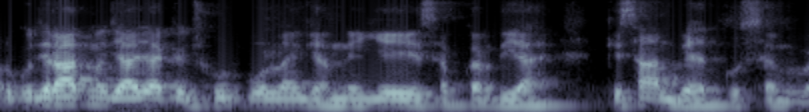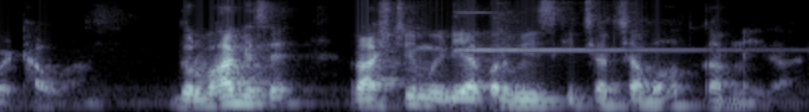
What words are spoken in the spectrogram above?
और गुजरात में जा जाके झूठ बोल रहे हैं कि हमने ये ये सब कर दिया है। किसान बेहद गुस्से में बैठा हुआ है। दुर्भाग्य से राष्ट्रीय मीडिया पर भी इसकी चर्चा बहुत कर नहीं रहा है।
